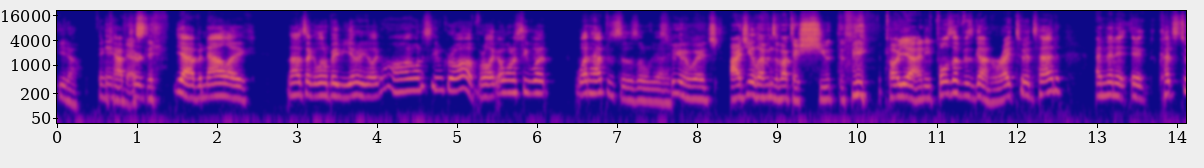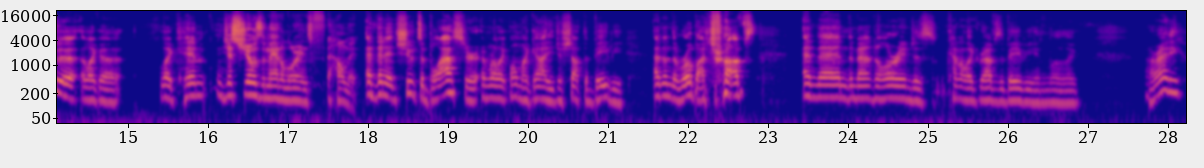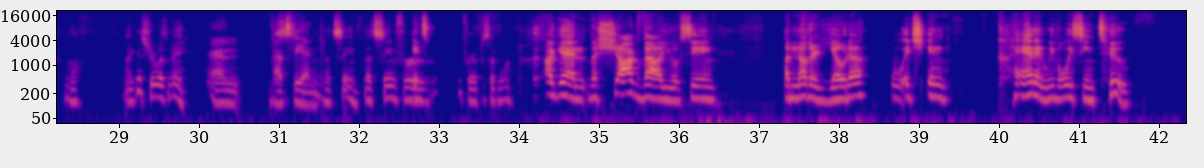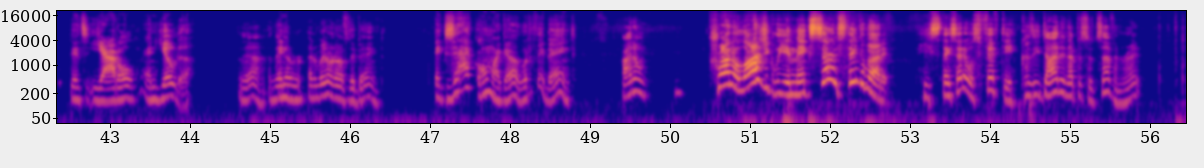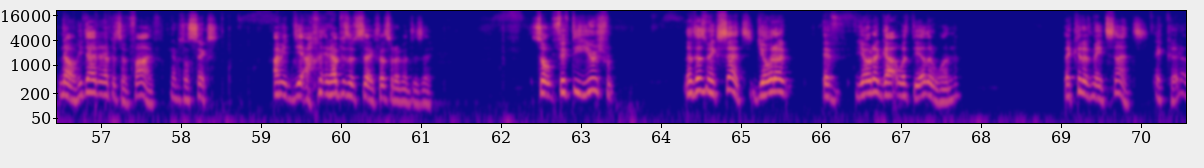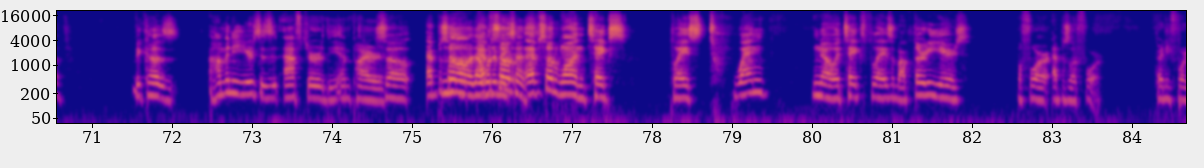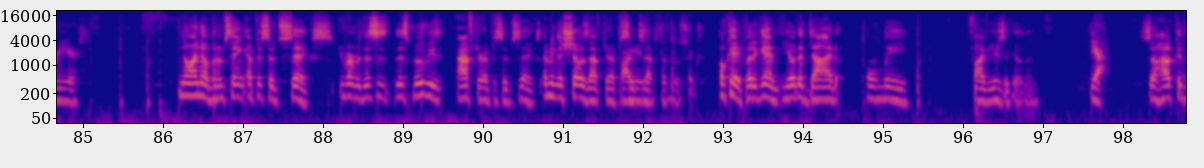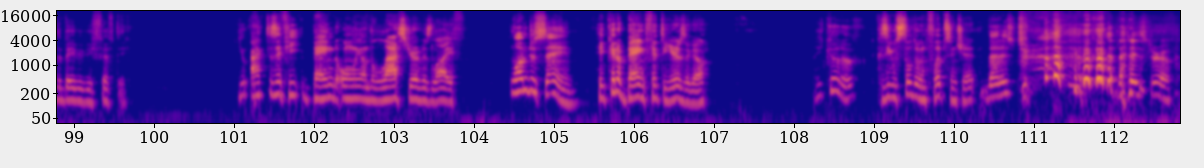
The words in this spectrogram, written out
you know, encaptured. Yeah, but now like now it's like a little baby Yoda. You're like, oh, I want to see him grow up, or like I want to see what what happens to this little guy. Speaking of which, IG-11's about to shoot the thing. Oh yeah, and he pulls up his gun right to its head, and then it, it cuts to a like a like him, It just shows the Mandalorian's f- helmet. and then it shoots a blaster, and we're like, oh my god, he just shot the baby, and then the robot drops, and then the Mandalorian just kind of like grabs the baby, and we're like, alrighty, well, I guess you're with me. And that's the end. That's scene. That's scene for It's- for episode one. again the shock value of seeing another Yoda, which in canon we've only seen two. It's Yaddle and Yoda. Yeah, and they And- never, and we don't know if they banged. Exact. Oh my god, what if they banged? I don't, Chronologically, it makes sense. Think about it. He's, they said it was 50 because he died in episode seven, right? No, he died in episode five. in episode 6. I mean, yeah, in episode six. That's what I meant to say. So fifty years from that does make sense. Yoda, if Yoda got with the other one, that could have made sense It could have. because how many years is it after the Empire? So, episode. No, that wouldn't make sense. Episode 1 takes place 20. No, it takes place about 30 years before episode 4. 30, 40 years. no, I know, but I'm saying episode six. You remember this is this movie's after episode six. I mean, the show's after episode Five years six. after episode 6. Okay, but again, Yoda died only five years ago. Then. Yeah. So how could the baby be fifty? You act as if he banged only on the last year of his life. Well, I'm just saying He could have banged 50 years ago he could have. because he was still doing flips and shit. That is true. that is true.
